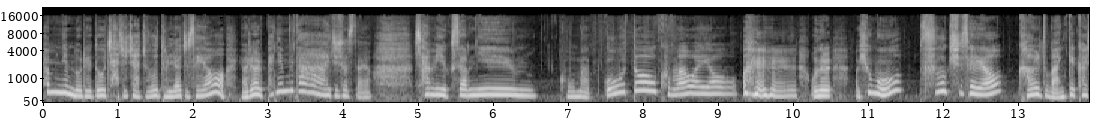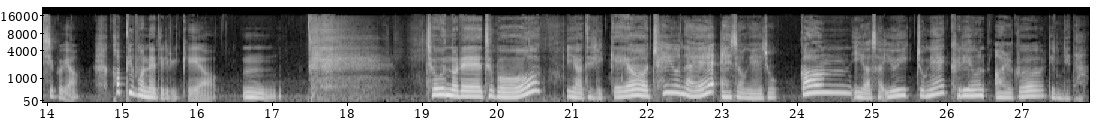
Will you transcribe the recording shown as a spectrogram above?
현미님 노래도 자주자주 들려주세요. 열혈 팬입니다. 해주셨어요. 3263님, 고맙고 또 고마워요. 오늘 휴무 푹 쉬세요. 가을도 만끽하시고요. 커피 보내드릴게요. 음. 좋은 노래 두곡 이어드릴게요. 최유나의 애정의 조건, 이어서 유익종의 그리운 얼굴입니다.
